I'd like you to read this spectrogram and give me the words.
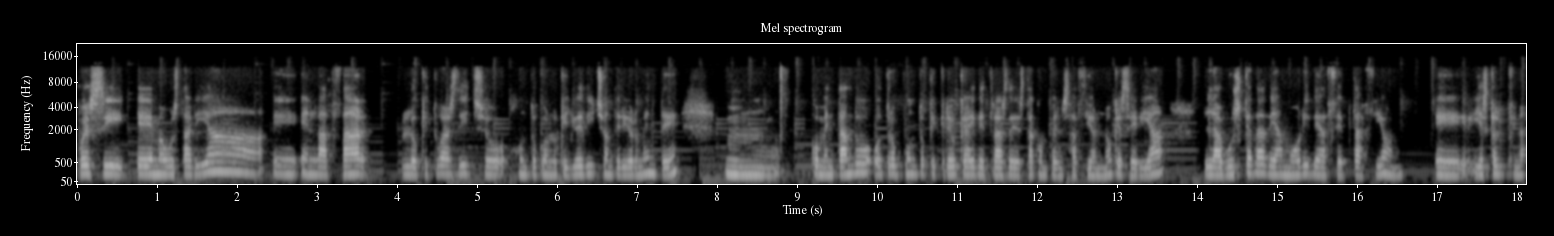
Pues sí, eh, me gustaría eh, enlazar lo que tú has dicho junto con lo que yo he dicho anteriormente, mm, comentando otro punto que creo que hay detrás de esta compensación, ¿no? que sería la búsqueda de amor y de aceptación Eh, y es que al final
